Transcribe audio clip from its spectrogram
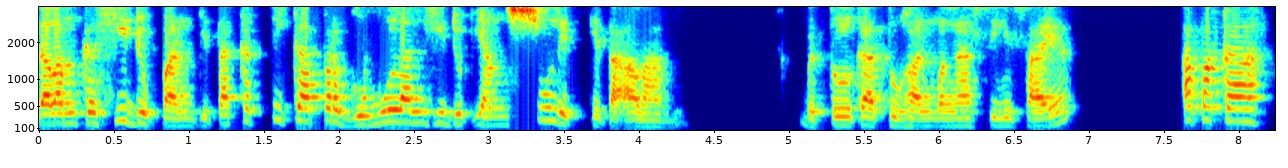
dalam kehidupan kita ketika pergumulan hidup yang sulit kita alami. Betulkah Tuhan mengasihi saya? Apakah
